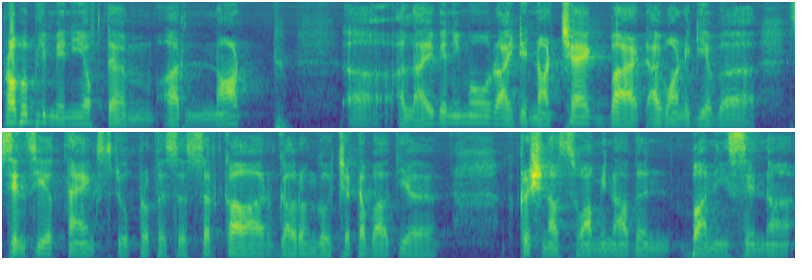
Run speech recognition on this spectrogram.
Probably many of them are not uh, alive anymore. I did not check, but I want to give a sincere thanks to Professor Sarkar, Gaurango Chattopadhyay, Krishna Swaminathan, Bani Sinha,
